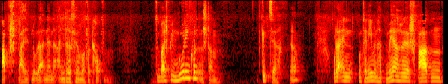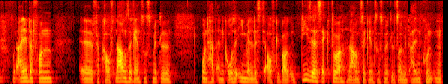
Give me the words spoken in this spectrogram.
abspalten oder an eine andere Firma verkaufen. Zum Beispiel nur den Kundenstamm. Das gibt es ja, ja. Oder ein Unternehmen hat mehrere Sparten und eine davon äh, verkauft Nahrungsergänzungsmittel und hat eine große E-Mail-Liste aufgebaut. Und dieser Sektor Nahrungsergänzungsmittel soll mit allen Kunden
